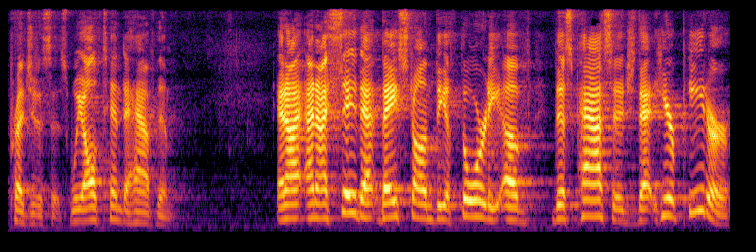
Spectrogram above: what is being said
prejudices, we all tend to have them. And I, and I say that based on the authority of this passage that here Peter,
